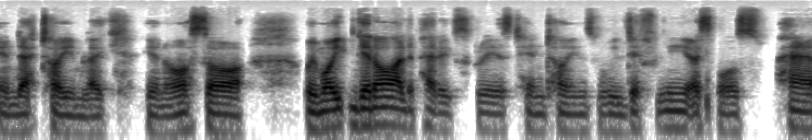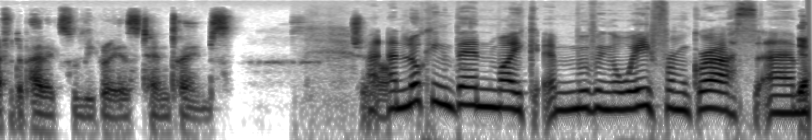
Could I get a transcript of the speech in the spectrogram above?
in that time, like you know. So we mightn't get all the paddocks grazed ten times, but we'll definitely, I suppose, half of the paddocks will be grazed ten times. You know. And looking then, Mike, uh, moving away from grass, um, yeah.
